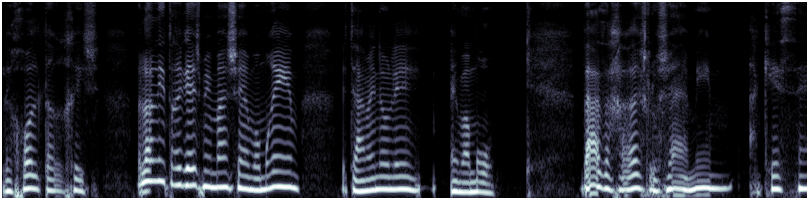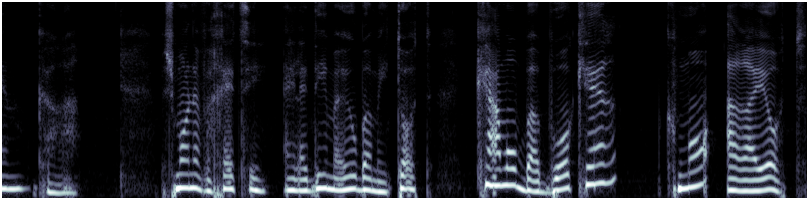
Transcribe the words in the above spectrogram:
לכל תרחיש. ולא להתרגש ממה שהם אומרים, ותאמינו לי, הם אמרו. ואז אחרי שלושה ימים, הקסם קרה. בשמונה וחצי הילדים היו במיטות, קמו בבוקר כמו אריות.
